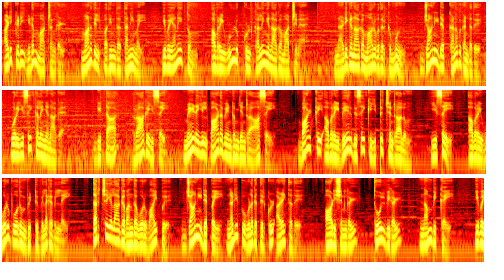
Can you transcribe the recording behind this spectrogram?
அடிக்கடி இடம் மாற்றங்கள் மனதில் பதிந்த தனிமை இவை அனைத்தும் அவரை உள்ளுக்குள் கலைஞனாக மாற்றின. நடிகனாக மாறுவதற்கு முன் ஜானி டெப் கனவு கண்டது ஒரு இசைக்கலைஞனாக. கிட்டார் ராக இசை மேடையில் பாட வேண்டும் என்ற ஆசை. வாழ்க்கை அவரை வேறு திசைக்கு இட்டுச் சென்றாலும் இசை அவரை ஒருபோதும் விட்டு விலகவில்லை. தற்செயலாக வந்த ஒரு வாய்ப்பு ஜானி டெப்பை நடிப்பு உலகத்திற்குள் அழைத்தது. ஆடிஷன்கள் தோல்விகள் நம்பிக்கை இவை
